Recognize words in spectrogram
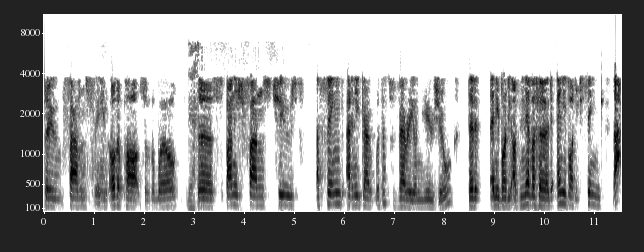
to fans in other parts of the world. Yeah. The Spanish fans choose a thing and you go, well, that's very unusual that anybody, I've never heard anybody sing that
